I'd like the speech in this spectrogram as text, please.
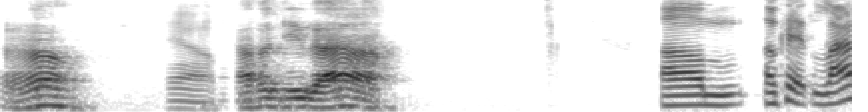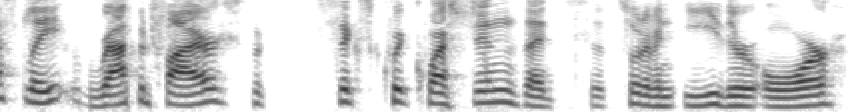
Oh, Yeah. how to do that? Um, okay. Lastly, rapid fire. Six quick questions. That's sort of an either or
